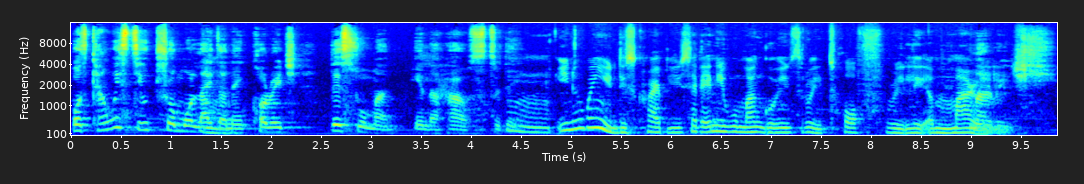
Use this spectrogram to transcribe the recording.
But can we still throw more light mm. and encourage this woman in the house today? Mm. You know, when you described, you said any woman going through a tough, really, a marriage. marriage.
